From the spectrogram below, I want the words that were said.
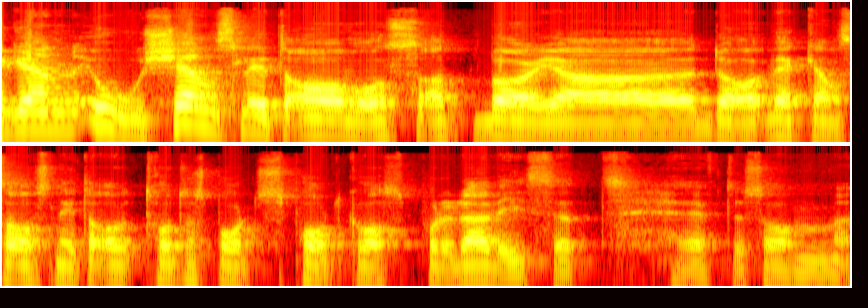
Möjligen okänsligt av oss att börja dag, veckans avsnitt av Trottosports podcast på det där viset. Eftersom eh,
